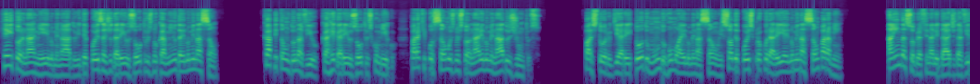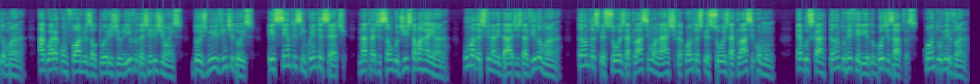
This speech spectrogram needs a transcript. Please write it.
Rei tornar-me iluminado e depois ajudarei os outros no caminho da iluminação. Capitão do navio, carregarei os outros comigo, para que possamos nos tornar iluminados juntos. Pastor, eu guiarei todo mundo rumo à iluminação e só depois procurarei a iluminação para mim. Ainda sobre a finalidade da vida humana, agora conforme os autores de O Livro das Religiões, 2022, p. 157, na tradição budista Mahayana, uma das finalidades da vida humana, tanto as pessoas da classe monástica quanto as pessoas da classe comum, é buscar tanto o referido bodhisattvas quanto o nirvana.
